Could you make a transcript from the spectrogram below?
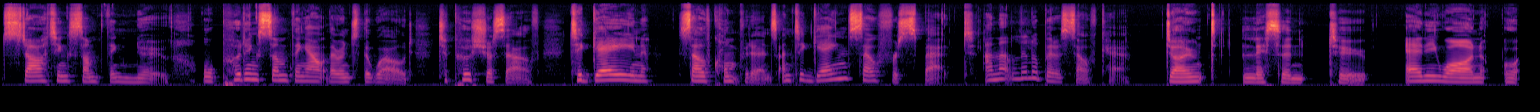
starting something new or putting something out there into the world to push yourself, to gain self confidence and to gain self respect and that little bit of self care. Don't listen to anyone or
